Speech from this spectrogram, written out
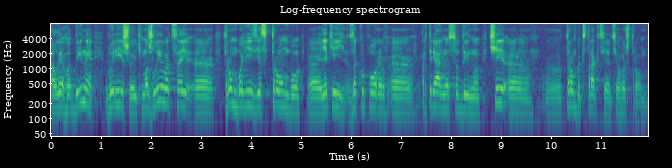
але години вирішують, можливо, цей е, тромболізіс тромбу, е, який закупорив е, артеріальну судину, чи тромбекстракція цього ж тромбу.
